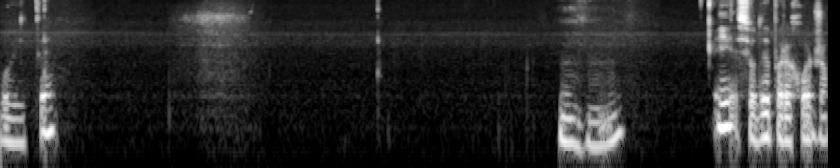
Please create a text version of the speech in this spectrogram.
Вийти. Угу. І сюди переходжу.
